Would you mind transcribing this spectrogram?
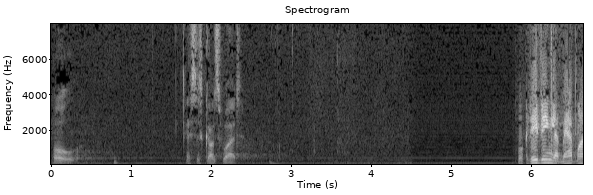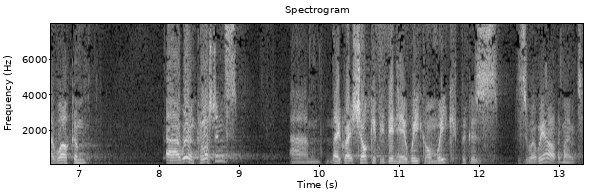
all. This is God's word. Well, good evening. Let me add my welcome. Uh, we're in Colossians. Um, no great shock if you've been here week on week, because this is where we are at the moment.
